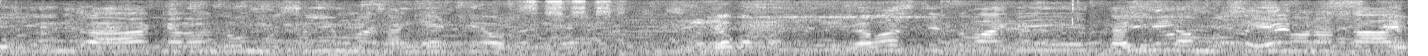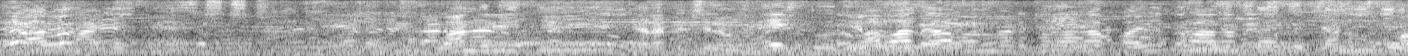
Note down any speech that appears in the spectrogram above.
ಇಲ್ಲಿಂದ ಕೆಲವೊಂದು ಮುಸ್ಲಿಂ ಸಂಘಟನೆಯವರು ವ್ಯವಸ್ಥಿತವಾಗಿ ದಲಿತ ಮುಸ್ಲಿಂ ಅನ್ನೋಂಥ ವಿಭಾಗ ಮಾಡಲಿಕ್ಕೆ ಒಂದು ರೀತಿ ಬಾಬಾ ಸಾಹೇಬ್ ಅಂಬೇಡ್ಕರ್ ಅವರ ಪವಿತ್ರವಾದಂಥ ಇದು ಜನ್ಮ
